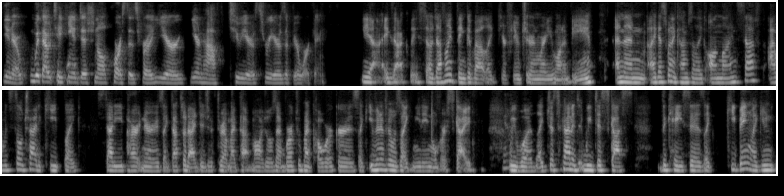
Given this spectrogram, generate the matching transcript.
you know, without taking additional courses for a year, year and a half, two years, three years if you're working. Yeah, exactly. So definitely think about like your future and where you want to be. And then I guess when it comes to like online stuff, I would still try to keep like study partners. Like that's what I did throughout my PEP modules. I worked with my coworkers. Like even if it was like meeting over Skype, yeah. we would like just kind of we discuss the cases, like keeping like you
